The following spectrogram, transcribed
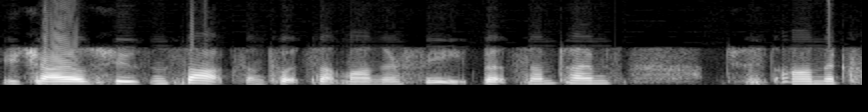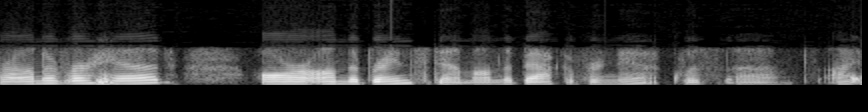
your child's shoes and socks and put something on their feet, but sometimes just on the crown of her head or on the brainstem on the back of her neck was. Uh, I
